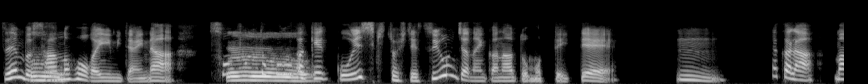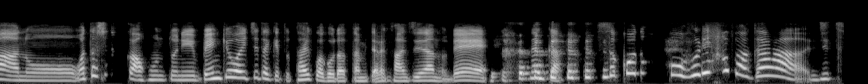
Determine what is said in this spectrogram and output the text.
全部3の方がいいみたいな、そんなところが結構意識として強いんじゃないかなと思っていて、うん。だから、まあ、あの私なんかは本当に勉強は1だけど体育は5だったみたいな感じなので、なんか、そこのこう振り幅が、実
